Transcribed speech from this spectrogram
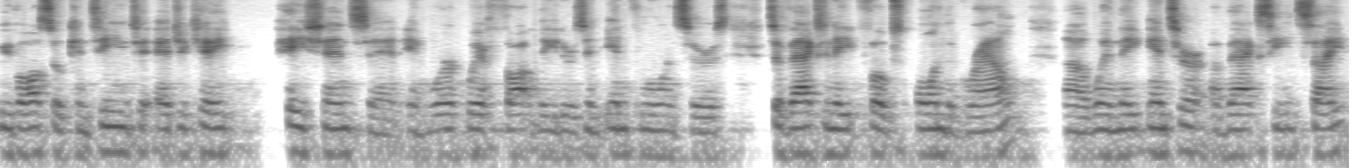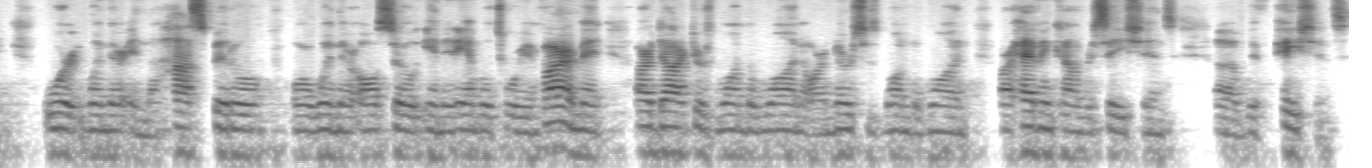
We've also continued to educate patients and, and work with thought leaders and influencers to vaccinate folks on the ground uh, when they enter a vaccine site or when they're in the hospital or when they're also in an ambulatory environment, our doctors one to one, our nurses one to one are having conversations uh, with patients.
